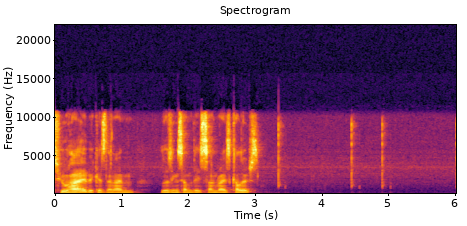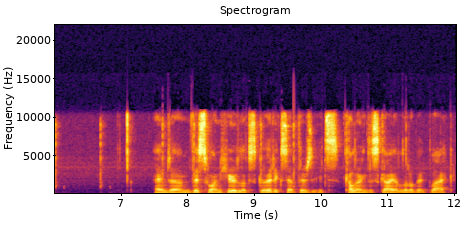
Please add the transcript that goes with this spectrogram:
too high because then I'm losing some of these sunrise colors. And um, this one here looks good, except there's it's coloring the sky a little bit black.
